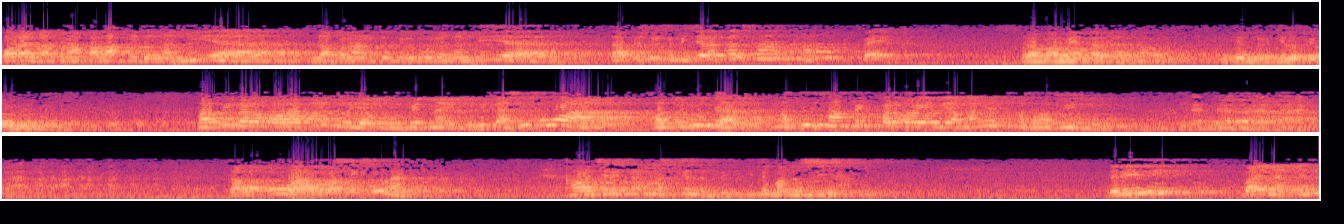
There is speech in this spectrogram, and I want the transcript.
Orang nggak pernah talaki dengan dia, nggak pernah ikut ilmu dengan dia. Tapi sudah dibicarakan sampai berapa meter nggak tahu, mungkin berkilo-kilometer. Tapi kalau orang itu yang memfitnah itu dikasih uang satu juta, mesti sampai kepada orang yang diamannya cuma seratus ribu. kalau uang pasti kurang. Kalau cerita mesti lebih, itu manusia. Jadi ini banyak. Jadi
